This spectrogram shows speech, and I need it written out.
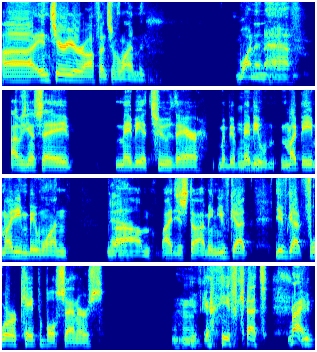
Uh, interior offensive lineman. One and a half. I was going to say maybe a two there. Maybe Mm-hmm. maybe might be might even be one. Yeah. Um, I just I mean you've got you've got four capable centers. Mhm. You've got you've got Right. you've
